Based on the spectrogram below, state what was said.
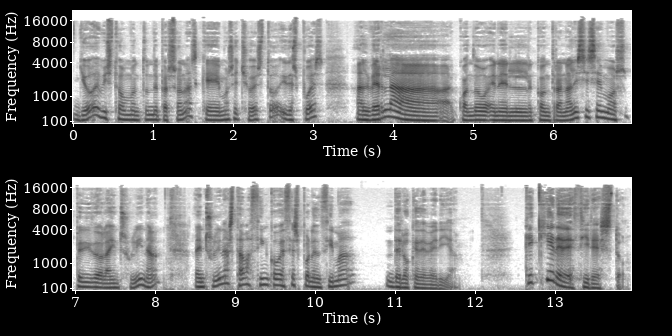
yo he visto a un montón de personas que hemos hecho esto y después, al verla, cuando en el contraanálisis hemos pedido la insulina, la insulina estaba cinco veces por encima de lo que debería. ¿Qué quiere decir esto?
